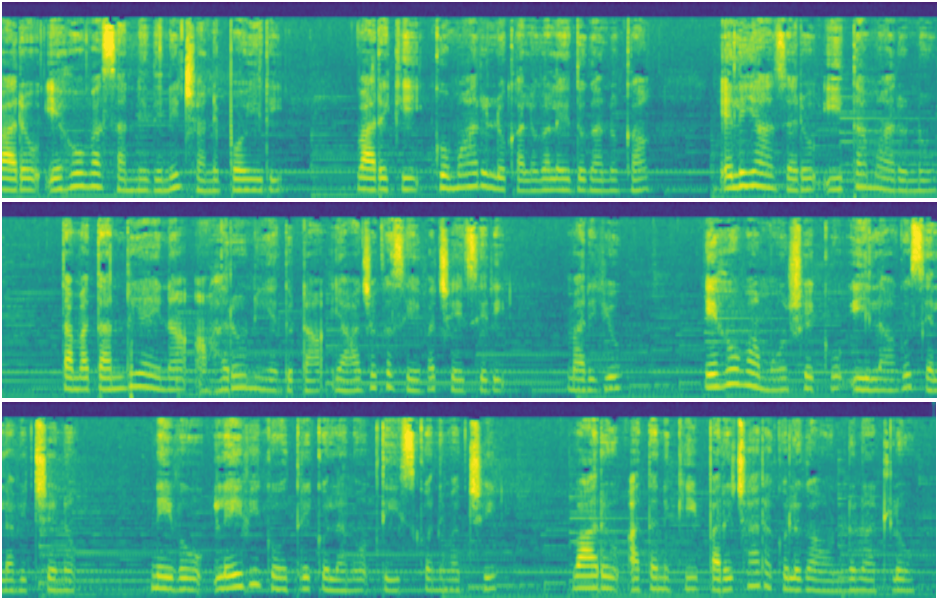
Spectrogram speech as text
వారు యెహోవా సన్నిధిని చనిపోయిరి. వారికి కుమారులు కలగలేదు గనుక ఎలియాజరు ఈతమారును తమ తండ్రి అయిన అహరోని ఎదుట యాజక సేవ చేసిరి. మరియు యహోవా మోషేకు ఈలాగు సెలవిచ్చెను. నీవు లేవి గోత్రికులను తీసుకొని వచ్చి వారు అతనికి పరిచారకులుగా ఉండునట్లు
